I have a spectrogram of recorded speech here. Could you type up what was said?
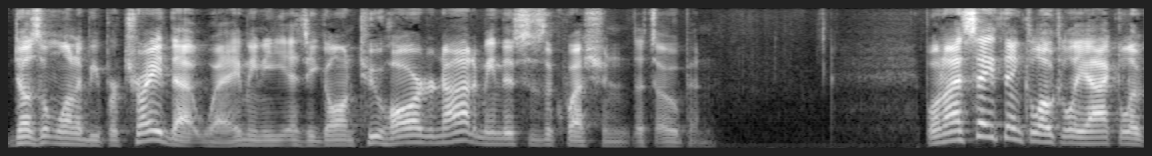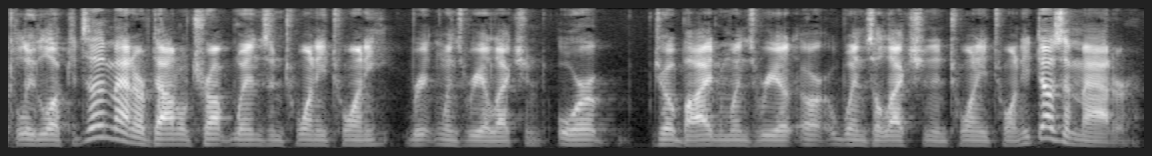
doesn't want to be portrayed that way. I mean, has he gone too hard or not? I mean, this is a question that's open. But when I say think locally, act locally, look, it doesn't matter if Donald Trump wins in 2020, wins re-election, or Joe Biden wins re- or wins election in 2020. It doesn't matter.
